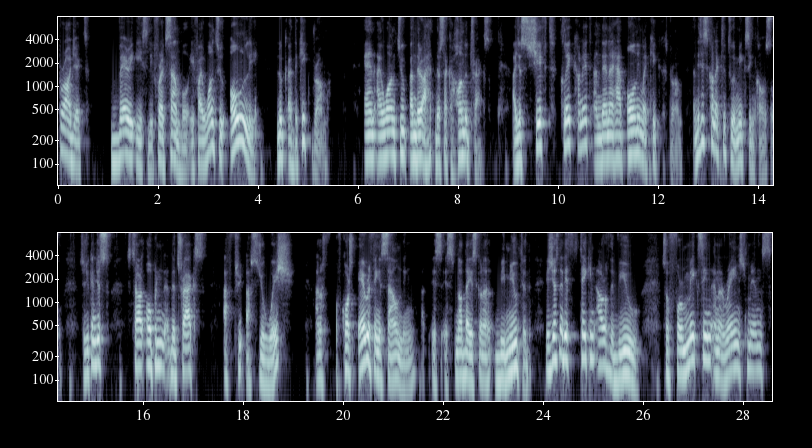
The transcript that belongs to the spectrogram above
project very easily. For example, if I want to only look at the kick drum, and I want to, and there are, there's like a hundred tracks. I just shift click on it and then I have only my kick drum. And this is connected to a mixing console. So you can just start opening the tracks as you wish. And of, of course, everything is sounding. It's, it's not that it's gonna be muted. It's just that it's taken out of the view. So for mixing and arrangements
